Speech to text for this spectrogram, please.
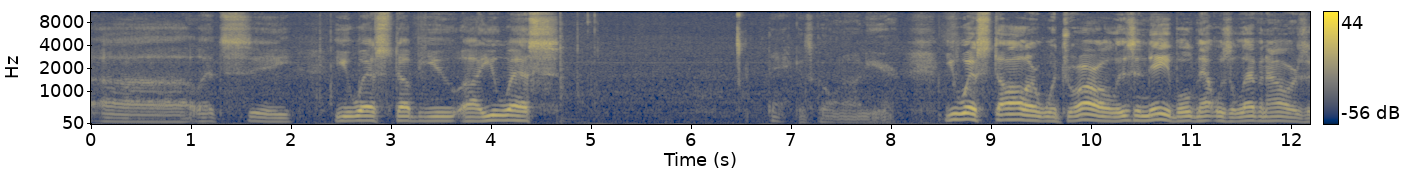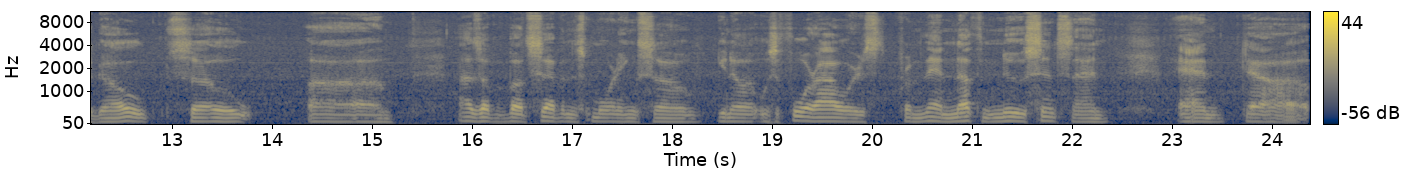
Uh, let's see. USW, uh, US. What the heck is going on here? U.S. dollar withdrawal is enabled, and that was 11 hours ago. So uh, I was up about 7 this morning, so, you know, it was four hours from then. Nothing new since then. And uh,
